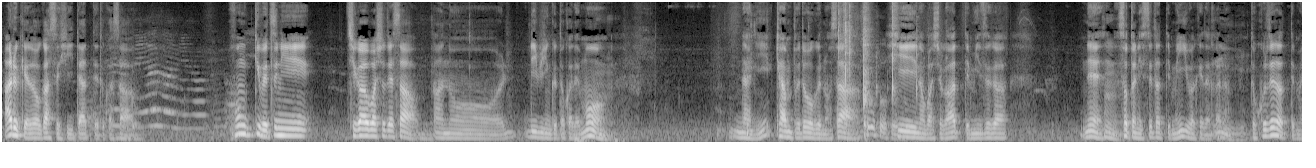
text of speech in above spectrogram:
あるけどガス引いてあってとかさ本気別に違う場所でさ、あのーリビングとかでも、何？キャンプ道具のさ火の場所があって水がね、うん。外に捨てたってもいいわけだからどこでだっても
